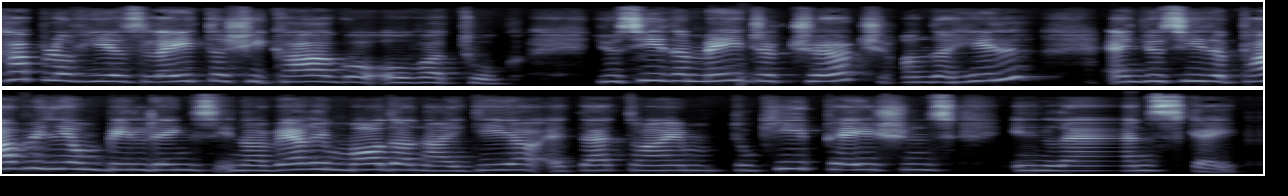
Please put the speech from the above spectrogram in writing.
couple of years later, Chicago overtook. You see the major church on the hill, and you see the pavilion buildings in a very modern idea at that time to keep patients in landscape.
